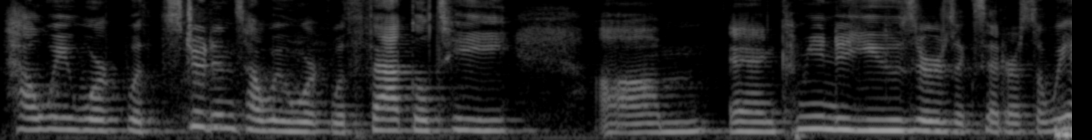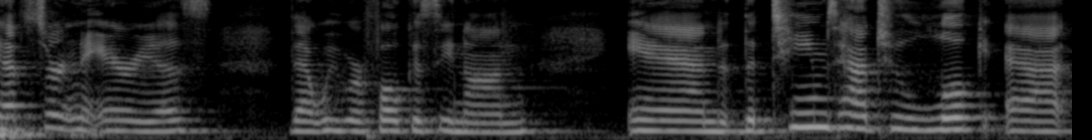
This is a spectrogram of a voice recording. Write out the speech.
how we work with students, how we work with faculty, um, and community users, et cetera. So we had certain areas that we were focusing on, and the teams had to look at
